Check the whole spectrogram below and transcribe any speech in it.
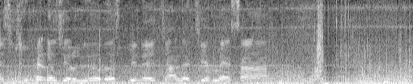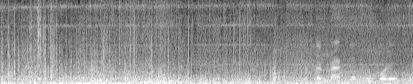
એસી રૂપિયાનો શેરડીનો રસ પીને ચાલે છે મહેસાણા ખતરનાક કરવું પડે છે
